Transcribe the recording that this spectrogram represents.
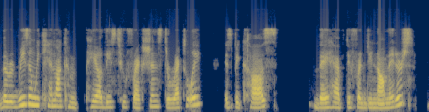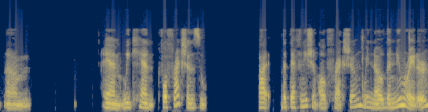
the reason we cannot compare these two fractions directly is because they have different denominators. Um, and we can, for fractions, by the definition of fraction, we know the numerator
